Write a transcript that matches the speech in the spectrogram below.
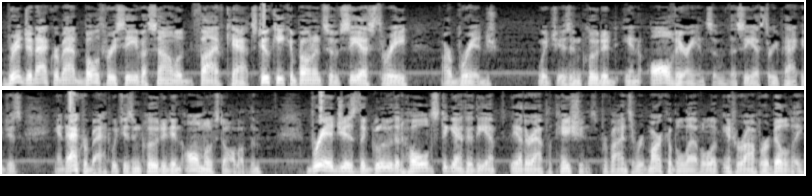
Bridge and Acrobat both receive a solid five cats. Two key components of CS3 are Bridge, which is included in all variants of the CS3 packages, and Acrobat, which is included in almost all of them. Bridge is the glue that holds together the, the other applications, provides a remarkable level of interoperability.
